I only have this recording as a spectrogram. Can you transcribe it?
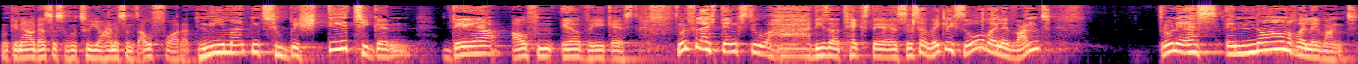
Und genau das ist, wozu Johannes uns auffordert, niemanden zu bestätigen, der auf dem Irrweg ist. Und vielleicht denkst du, ah, dieser Text, der ist, ist er wirklich so relevant? Nun, er ist enorm relevant.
